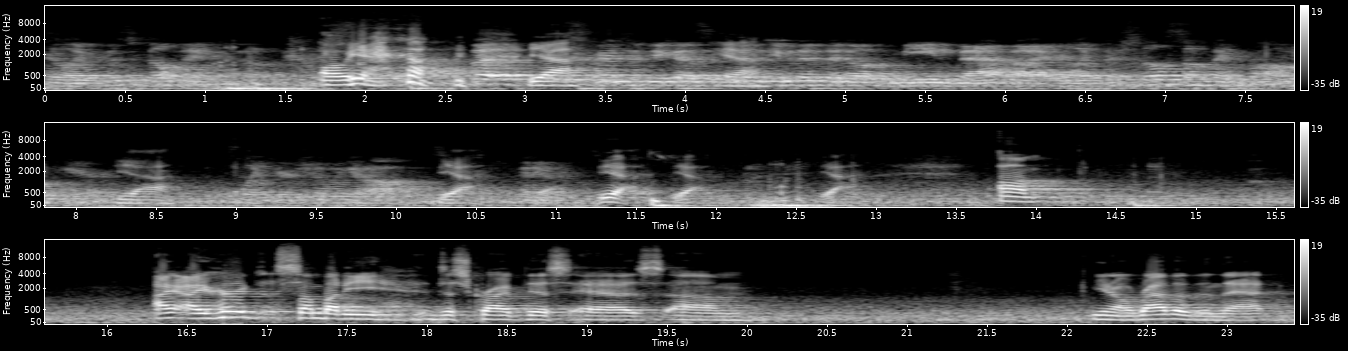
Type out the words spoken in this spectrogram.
You're like, who's filming? I don't know. oh, yeah. But it's yeah. crazy because Yeah. even, even if they don't mean bad by it, you're like, there's still something wrong here. Yeah. It's like you're showing it off. Yeah. Anyway. Yeah. Yeah. Yeah. Um, I, I heard somebody describe this as, um, you know, rather than that,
